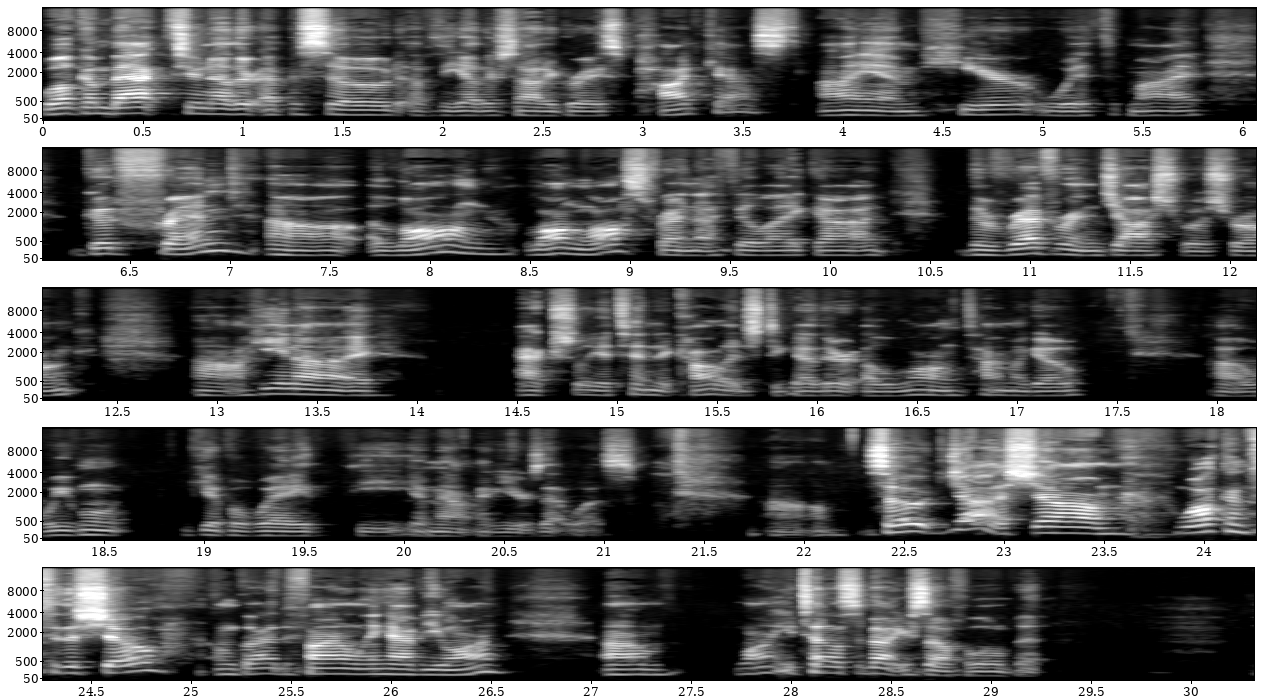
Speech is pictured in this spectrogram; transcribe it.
Welcome back to another episode of the Other Side of Grace podcast. I am here with my good friend, uh, a long, long lost friend, I feel like, uh, the Reverend Joshua Strunk. Uh, he and I actually attended college together a long time ago. Uh, we won't give away the amount of years that was. Um, so, Josh, um, welcome to the show. I'm glad to finally have you on. Um, why don't you tell us about yourself a little bit?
